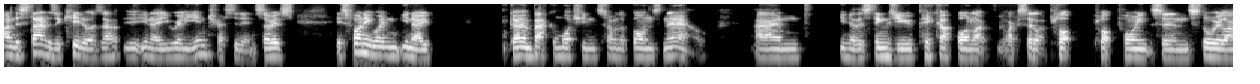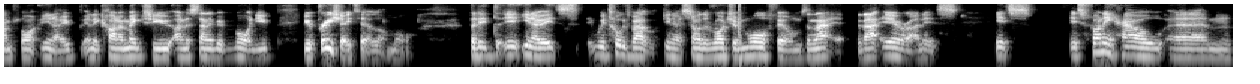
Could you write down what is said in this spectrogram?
understand as a kid or as a, you know you're really interested in. So it's it's funny when you know going back and watching some of the bonds now and you know there's things you pick up on like like i said like plot plot points and storyline plot you know and it kind of makes you understand a bit more and you you appreciate it a lot more but it, it you know it's we talked about you know some of the roger moore films and that that era and it's it's it's funny how um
